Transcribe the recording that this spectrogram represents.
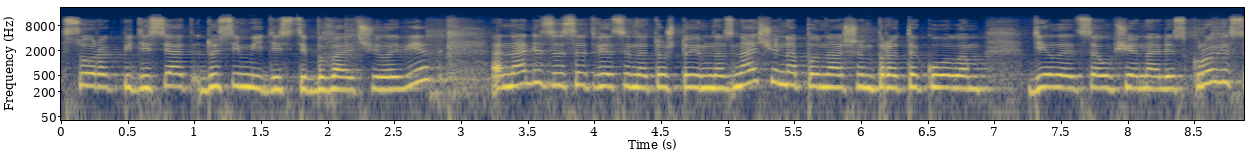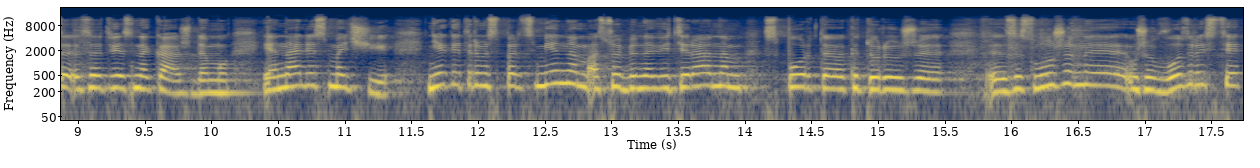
40-50 до 70 бывает человек. Анализы, соответственно, то, что им назначено по нашим протоколам, делается общий анализ крови, со- соответственно, каждому, и анализ мочи. Некоторым спортсменам, особенно ветеранам спорта, которые уже э, заслуженные, уже в возрасте,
